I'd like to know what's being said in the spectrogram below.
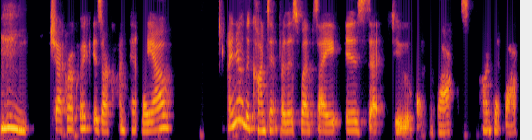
to check real quick is our content layout. I know the content for this website is set to box, content box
